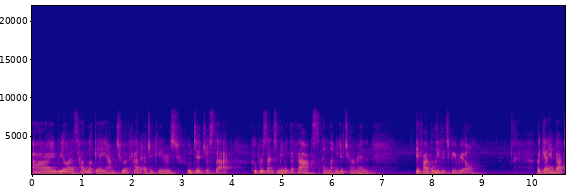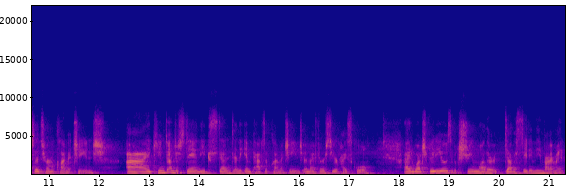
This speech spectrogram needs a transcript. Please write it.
I realize how lucky I am to have had educators who did just that, who presented me with the facts and let me determine if I believed it to be real. But getting back to the term climate change, I came to understand the extent and the impact of climate change in my first year of high school. I had watched videos of extreme weather devastating the environment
